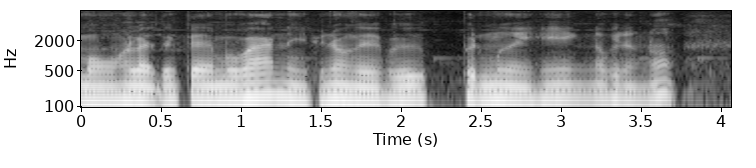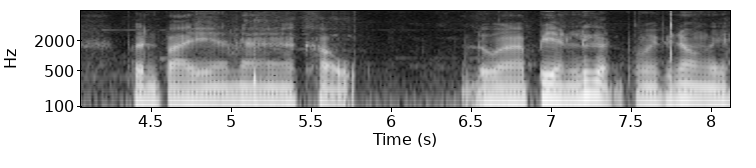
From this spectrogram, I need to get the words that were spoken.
หมอแหละตั้งแต่เมื่อวานนี่พี่น้องเอ้ยเพิ่น เพิ่นเมื่อยแฮงเนาะพี่น้องเนาะเพิ่นไปนน่ะเขาหรือว่าเปลี่ยนเลือดพ่อแม่พี่น้องเอ้ย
